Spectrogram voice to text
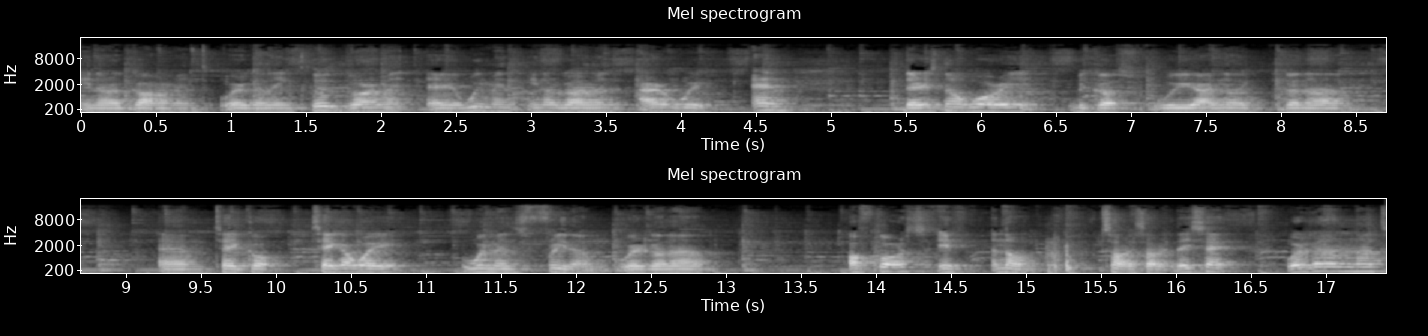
in our government. We're going to include government uh, women in our government. Are we? And there is no worry because we are not gonna um, take take away women's freedom. We're gonna, of course, if no, sorry, sorry. They said we're gonna not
